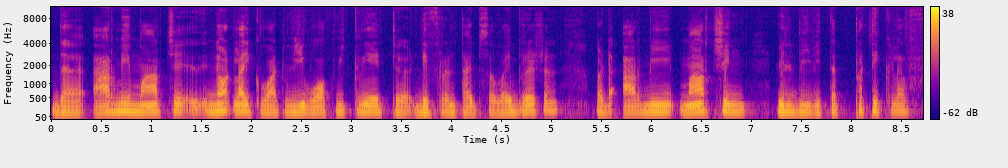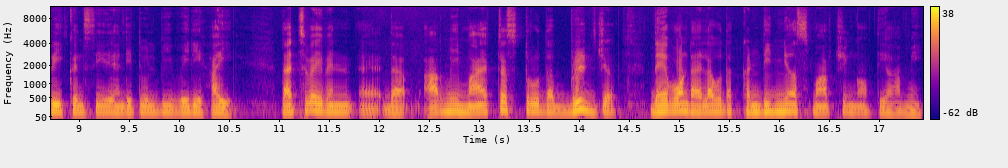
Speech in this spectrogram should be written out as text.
the army march uh, not like what we walk we create uh, different types of vibration, but army marching will be with a particular frequency and it will be very high. That is why when uh, the army marches through the bridge they will not allow the continuous marching of the army.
